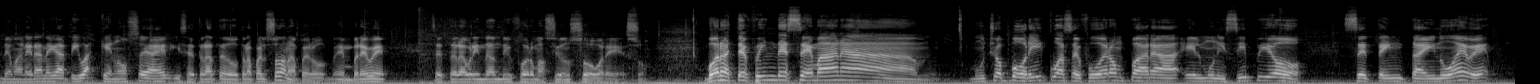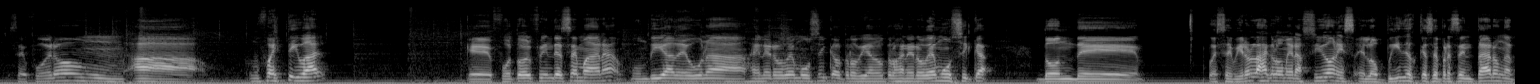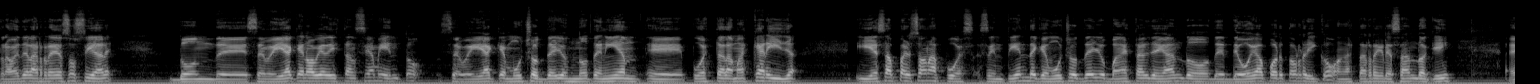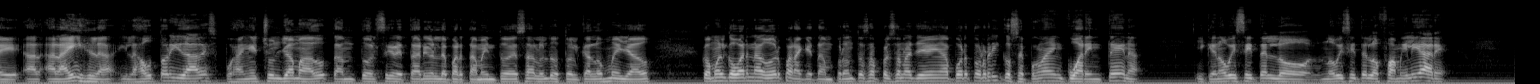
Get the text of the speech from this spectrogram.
de manera negativa que no sea él y se trate de otra persona, pero en breve se estará brindando información sobre eso. Bueno, este fin de semana muchos boricuas se fueron para el municipio 79, se fueron a un festival que fue todo el fin de semana, un día de un género de música, otro día de otro género de música, donde pues se vieron las aglomeraciones en los vídeos que se presentaron a través de las redes sociales, donde se veía que no había distanciamiento, se veía que muchos de ellos no tenían eh, puesta la mascarilla y esas personas pues se entiende que muchos de ellos van a estar llegando desde hoy a Puerto Rico, van a estar regresando aquí eh, a, a, la isla y las autoridades pues han hecho un llamado, tanto el secretario del Departamento de Salud, el doctor Carlos Mellado, como el gobernador, para que tan pronto esas personas lleguen a Puerto Rico, se pongan en cuarentena y que no visiten los, no visiten los familiares.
